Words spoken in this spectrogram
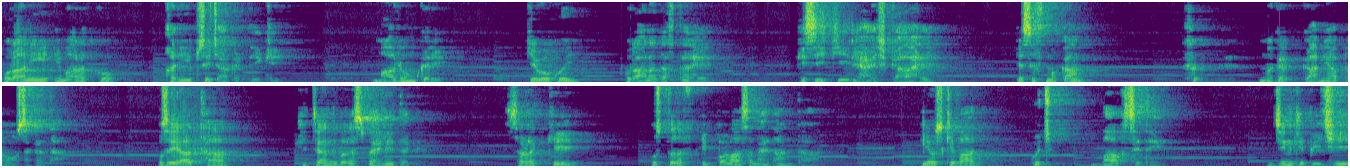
پرانی عمارت کو قریب سے جا کر دیکھے۔ معلوم کرے کہ وہ کوئی پرانا دفتر ہے، کسی کی رہائش گاہ ہے یا صرف مکان۔ مگر کامیاب نہ ہو سکا تھا۔ اسے یاد تھا کہ چند برس پہلے تک سڑک کے اس طرف ایک بڑا سا میدان تھا۔ یا اس کے بعد کچھ باغ سے تھے، جن کے پیچھے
